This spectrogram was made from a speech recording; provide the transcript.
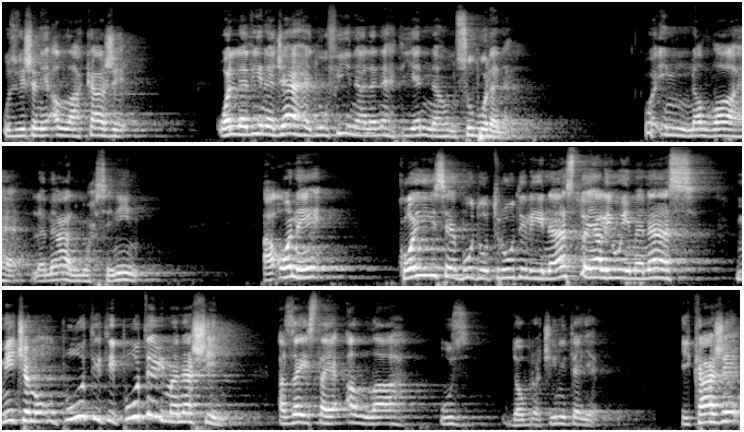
Uzvišeni Allah kaže وَالَّذِينَ جَاهَدُوا فِينَا لَنَهْدِيَنَّهُمْ سُبُلَنَا وَإِنَّ اللَّهَ لَمَعَ الْمُحْسِنِينَ A one koji se budu trudili i nastojali u ime nas, mi ćemo uputiti putevima našim, a zaista je Allah uz dobročinitelje. I kaže,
